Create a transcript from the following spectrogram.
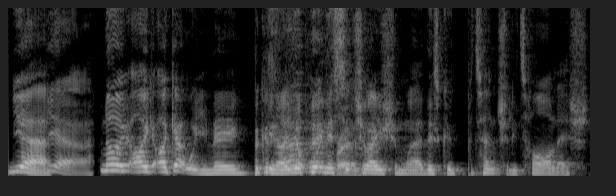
Yeah. Yeah. No, I, I get what you mean. Because you know, you're put in a situation where this could potentially tarnish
